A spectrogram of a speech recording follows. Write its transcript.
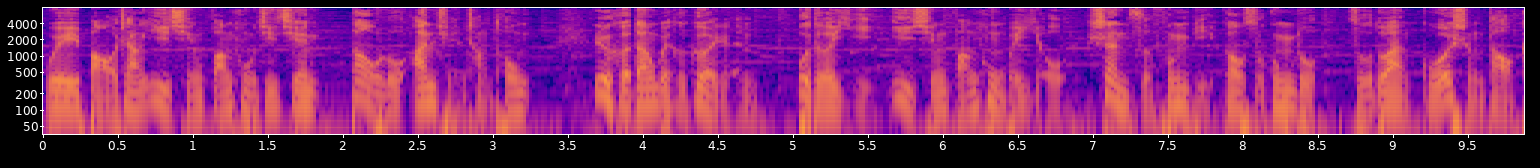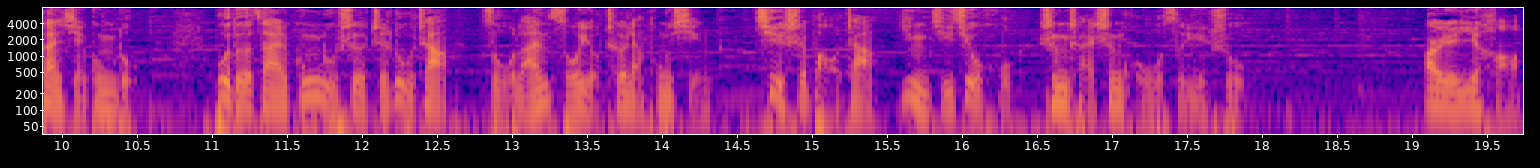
为保障疫情防控期间道路安全畅通，任何单位和个人不得以疫情防控为由擅自封闭高速公路、阻断国省道干线公路。不得在公路设置路障，阻拦所有车辆通行，切实保障应急救护、生产生活物资运输。二月一号，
